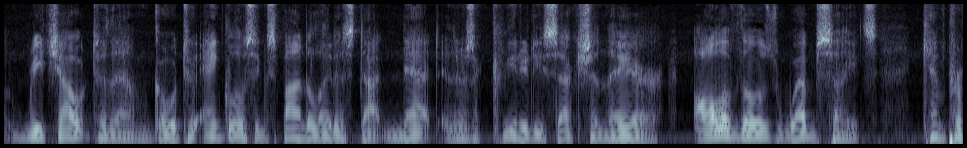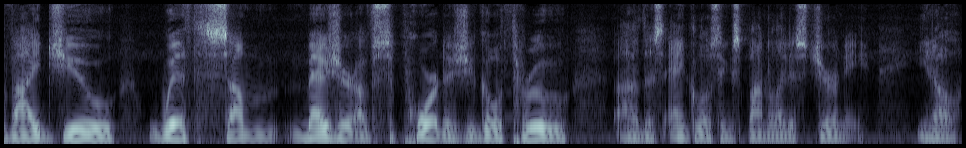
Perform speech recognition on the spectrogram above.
reach out to them. Go to ankylosingspondylitis.net, there's a community section there. All of those websites can provide you with some measure of support as you go through uh, this ankylosing spondylitis journey. You know,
